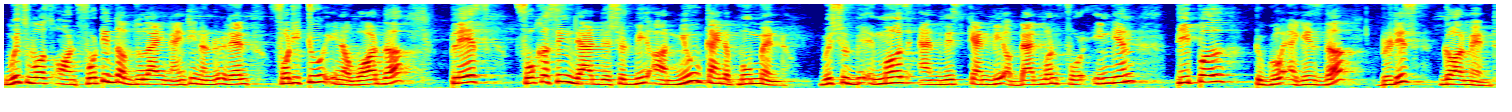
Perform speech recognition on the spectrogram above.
which was on 14th of July 1942 in a Wardha place focusing that there should be a new kind of movement which should be emerged and which can be a backbone for Indian people to go against the British government.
